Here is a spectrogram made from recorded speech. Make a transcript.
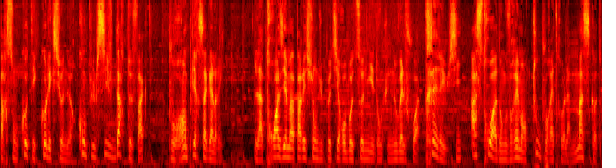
par son côté collectionneur compulsif d'artefacts pour remplir sa galerie. La troisième apparition du petit robot de Sony est donc une nouvelle fois très réussie. Astro a donc vraiment tout pour être la mascotte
